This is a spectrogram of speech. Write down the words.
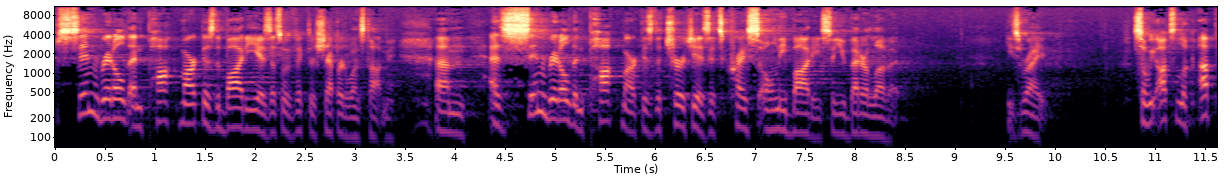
sin riddled and pockmarked as the body is, that's what Victor Shepherd once taught me. Um, as sin riddled and pockmarked as the church is, it's Christ's only body, so you better love it. He's right. So we ought to look up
